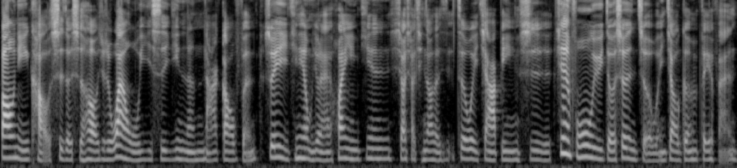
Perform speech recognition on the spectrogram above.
包你考试的时候，就是万无一失，一定能拿高分。所以今天我们就来欢迎今天小小请到的这位嘉宾，是现在服务于得胜者文教跟非凡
